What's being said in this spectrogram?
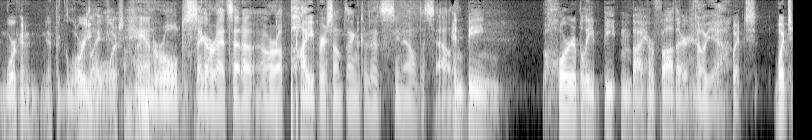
working at the glory Like hole or something. hand rolled cigarettes at a or a pipe or something because it's you know the South. and being horribly beaten by her father. Oh, yeah. which which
